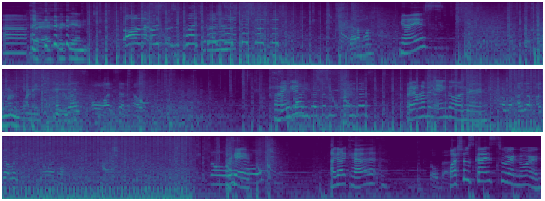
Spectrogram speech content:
Uh. Sorry, I freaking. oh, that was, that was a clutch, clutch, clutch, clutch, clutch, clutch. Got him one. Guys, I'm on 1 You HP. guys. Oh, I have seven health. behind you. Behind you guys. Behind you guys. I don't have an angle on her. I, I got. I got like no ammo. No. Okay. No. I got cat. So bad. Watch those guys to our north.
